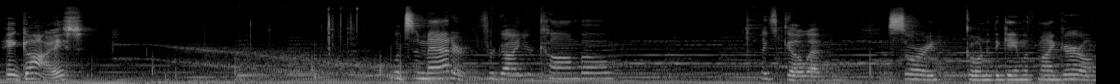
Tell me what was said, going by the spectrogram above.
Hey guys. What's the matter? Forgot your combo? Let's go, Evan. Sorry, going to the game with my girl.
